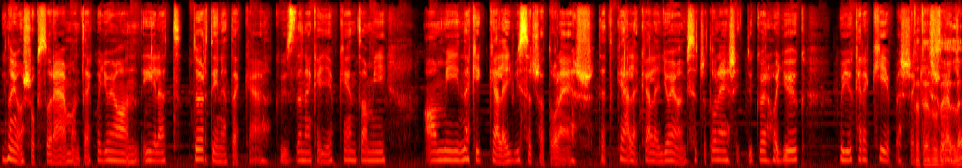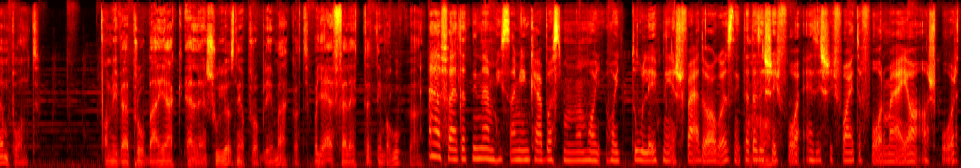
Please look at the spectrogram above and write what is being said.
nagyon sokszor elmondták, hogy olyan élet történetekkel küzdenek egyébként, ami, ami nekik kell egy visszacsatolás. Tehát kell, kell egy olyan visszacsatolás, egy tükör, hogy ők, hogy ők erre képesek. Tehát ez az hogy... ellenpont? Amivel próbálják ellensúlyozni a problémákat? Vagy elfeledtetni magukkal? Elfeledtetni nem hiszem, inkább azt mondom, hogy, hogy túllépni és feldolgozni. Tehát ez is, egy, ez is egy fajta formája a sport,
